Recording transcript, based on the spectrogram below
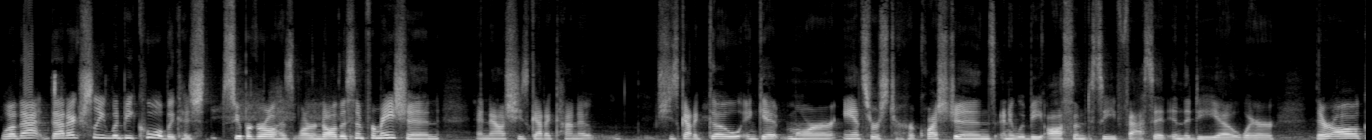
Well, that that actually would be cool because Supergirl has learned all this information, and now she's got to kind of she's got to go and get more answers to her questions. And it would be awesome to see Facet in the DEO where they're all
